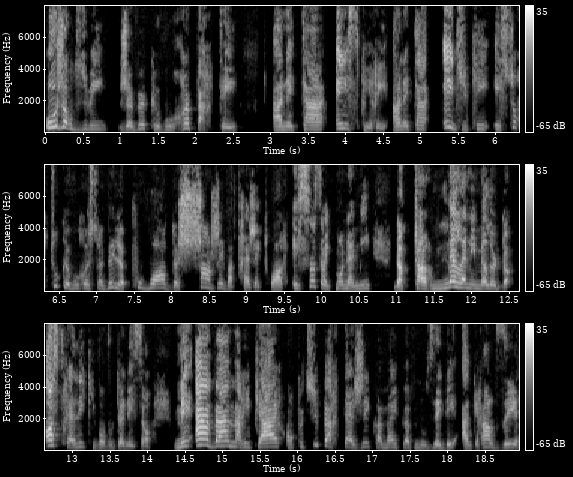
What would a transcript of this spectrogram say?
Aujourd'hui, je veux que vous repartez en étant inspiré, en étant éduqué et surtout que vous recevez le pouvoir de changer votre trajectoire. Et ça, c'est avec mon ami, Dr. Melanie Miller de Australie qui va vous donner ça. Mais avant, Marie-Pierre, on peut-tu partager comment ils peuvent nous aider à grandir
